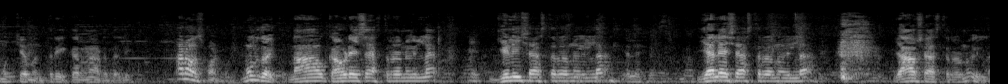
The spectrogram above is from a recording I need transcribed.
ಮುಖ್ಯಮಂತ್ರಿ ಕರ್ನಾಟಕದಲ್ಲಿ ಅನೌನ್ಸ್ ಮಾಡ್ಬಿಡಿ. ಮುಗ್ದೋಯ್ತು. ನಾವು ಕಾವಡೆ ಶಾಸ್ತ್ರನೂ ಇಲ್ಲ ಗಿಳಿ ಶಾಸ್ತ್ರನೂ ಇಲ್ಲ ಎಲೆ ಶಾಸ್ತ್ರನೂ ಇಲ್ಲ ಯಾವ ಶಾಸ್ತ್ರನೂ ಇಲ್ಲ.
